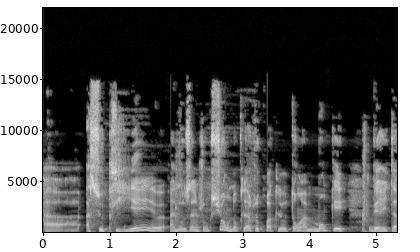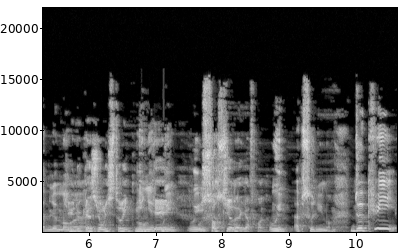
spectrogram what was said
à, à, se plier euh, à nos injonctions. Donc là, je crois que l'OTAN a manqué véritablement. C'est une occasion historique manquée oui, oui, pour sortir de la guerre froide. Oui, absolument. Depuis,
